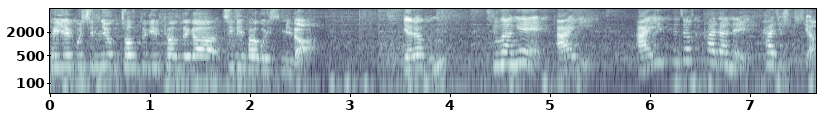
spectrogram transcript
KF-16 전투기 편대가 진입하고 있습니다. 여러분 중앙의 I, I 표적 하단을 봐주십시오.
